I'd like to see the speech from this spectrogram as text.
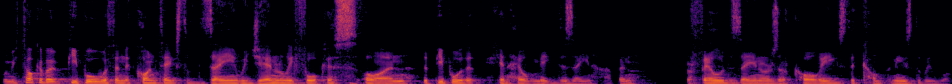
When we talk about people within the context of design, we generally focus on the people that can help make design happen. Our fellow designers, our colleagues, the companies that we work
